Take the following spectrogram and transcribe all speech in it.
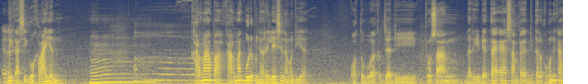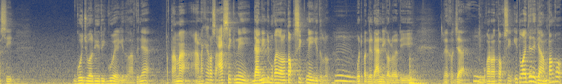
Dia kasih gue klien. Hmm. karena apa? Karena gue udah punya relation sama dia. Waktu gue kerja di perusahaan dari BTS sampai di telekomunikasi gue jual diri gue gitu. Artinya pertama anaknya harus asik nih. Dani ini bukan orang toksik nih gitu loh. Gue dipanggil Dani kalau di dunia kerja. Dia bukan orang toksik itu aja deh gampang kok.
